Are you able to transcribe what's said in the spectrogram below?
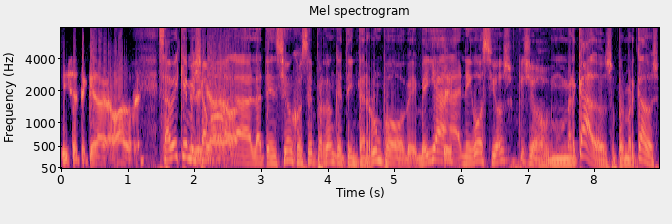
y se te queda grabado. ¿eh? ¿Sabés qué me llamaba la, atención, José? Perdón que te interrumpo. veía negocios, qué sé yo, mercados, supermercados,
